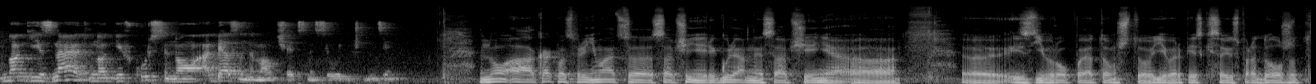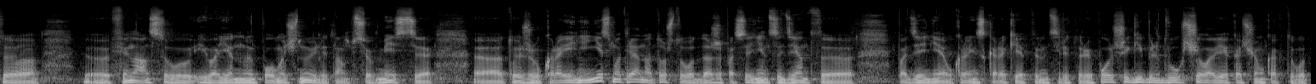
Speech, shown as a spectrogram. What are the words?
Многие знают, многие в курсе, но обязаны молчать на сегодняшний день. Ну а как воспринимаются сообщения, регулярные сообщения из Европы о том, что Европейский Союз продолжит финансовую и военную помощь, ну или там все вместе той же Украине, несмотря на то, что вот даже последний инцидент падения украинской ракеты на территории Польши, гибель двух человек, о чем как-то вот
